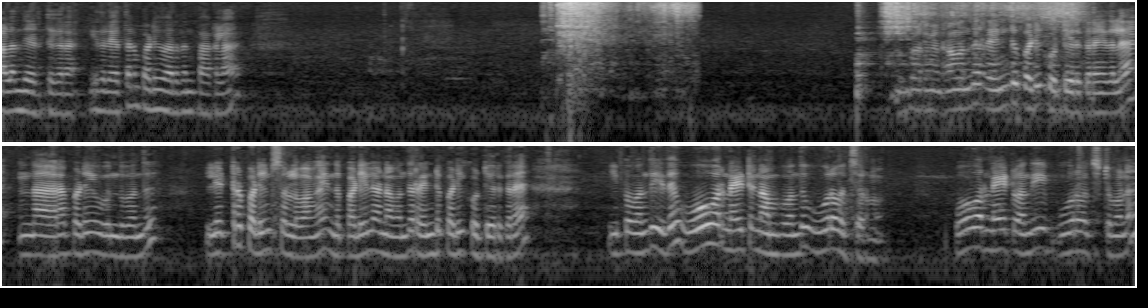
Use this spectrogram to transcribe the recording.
அளந்து எடுத்துக்கிறேன். இதில் எத்தனை படி வருதுன்னு பார்க்கலாம் பாருங்க நான் வந்து ரெண்டு படி கொட்டியிருக்கிறேன் இதில். இந்த அரைப்படி வந்து வந்து லிட்டர் படின்னு சொல்லுவாங்க. இந்த படியில் நான் வந்து ரெண்டு படி கொட்டியிருக்கிறேன். இப்போ வந்து இதை ஓவர் நைட்டு நம்ம வந்து ஊற வச்சிடணும். ஓவர் நைட் வந்து ஊற வச்சிட்டோம்னா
